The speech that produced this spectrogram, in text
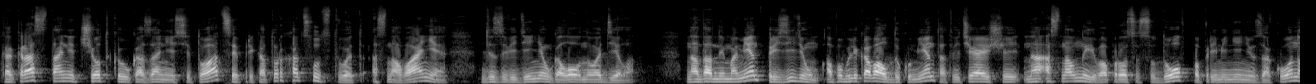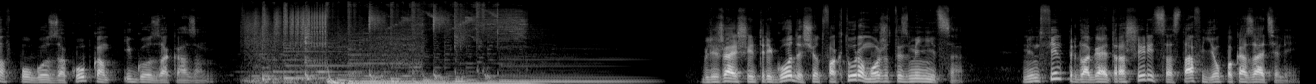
как раз станет четкое указание ситуации, при которых отсутствует основание для заведения уголовного дела. На данный момент Президиум опубликовал документ, отвечающий на основные вопросы судов по применению законов по госзакупкам и госзаказам. В ближайшие три года счет фактура может измениться. Минфин предлагает расширить состав ее показателей.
